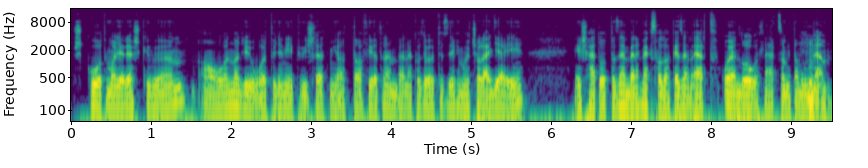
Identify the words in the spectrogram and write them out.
skót-magyar esküvőm, ahol nagyon jó volt, hogy a népi viselet miatt a fiatal embernek az öltözéke, meg a családjáé, és hát ott az emberek megszalad a keze, mert olyan dolgot látsz, amit amúgy nem.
